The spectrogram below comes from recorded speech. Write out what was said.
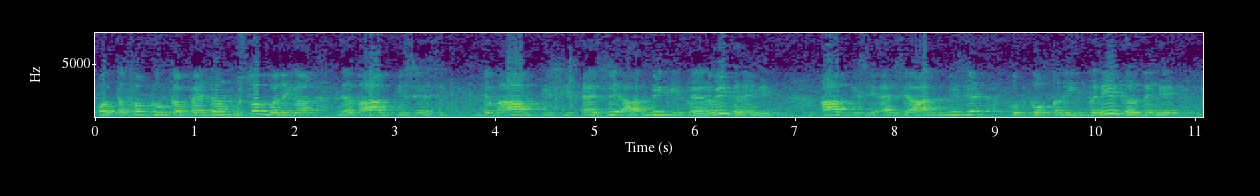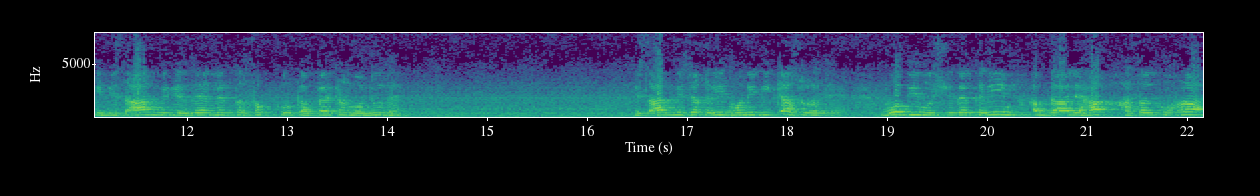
اور تفکر کا پیٹرن اس وقت بنے گا جب آپ کسی ایسی جب آپ کسی ایسے آدمی کی پیروی کریں گے۔ آپ کسی ایسے آدمی سے خود کو قریب ترین کر دیں گے کہ جس آدمی کے ذہن میں تفکر کا پیٹرن موجود ہے۔ اس آدمی سے قریب ہونے کی کیا صورت ہے؟ وہ بھی مرشد کریم عبدال حق حسن اخرا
